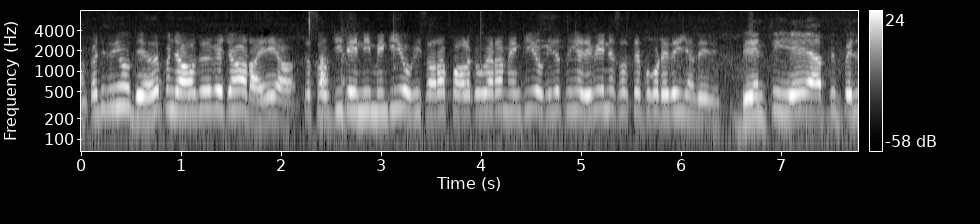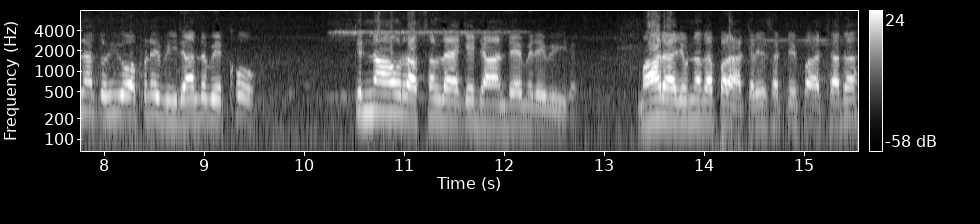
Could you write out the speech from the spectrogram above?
ਅੰਕਲ ਜੀ ਤੁਸੀਂ ਉਹ ਦੇਖਦੇ ਪੰਜਾਬ ਦੇ ਵਿੱਚ ਹੜ ਆਏ ਆ ਤੇ ਸਬਜ਼ੀ ਤੇ ਇੰਨੀ ਮਹਿੰਗੀ ਹੋ ਗਈ ਸਾਰਾ ਪਾਲਕ ਵਗੈਰਾ ਮਹਿੰਗੀ ਹੋ ਗਈ ਤੇ ਤੁਸੀਂ ਅਜੇ ਵੀ ਇੰਨੇ ਸਸਤੇ ਪਕੌੜੇ ਦੇਈ ਜਾਂਦੇ ਜੇ। ਬੇਨਤੀ ਇਹ ਆ ਵੀ ਪਹਿਲਾਂ ਤੁਸੀਂ ਉਹ ਆਪਣੇ ਵੀਰਾਂ ਦਾ ਵੇਖੋ ਕਿੰਨਾ ਉਹ ਰਾਸ਼ਨ ਲੈ ਕੇ ਜਾਣਦੇ ਮੇਰੇ ਵੀਰ। ਮਹਾਰਾਜ ਉਹਨਾਂ ਦਾ ਭਲਾ ਕਰੇ ਸੱਚੇ ਪਾਤਸ਼ਾਹ ਦਾ।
